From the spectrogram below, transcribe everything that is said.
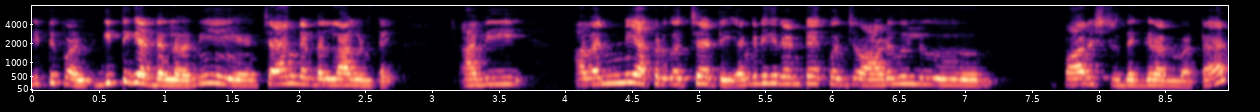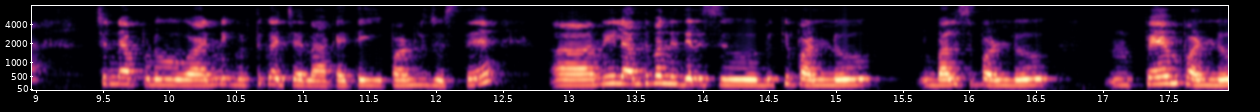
గిట్టి పళ్ళు గిట్టిగడ్డలు అని చాంగడ్డలు లాగా ఉంటాయి. అవి అవన్నీ అక్కడికి వచ్చాటి. వెంకటగిరి అంటే కొంచెం అడవులు ఫారెస్ట్ దగ్గర అనమాట చిన్నప్పుడు అన్నీ గుర్తుకొచ్చాయి నాకైతే ఈ పండ్లు చూస్తే. ఆ, మీలో ఎంతమంది తెలుసు? బిక్కి పళ్ళు బలసి పళ్ళు ఉమ్, పేం పళ్ళు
